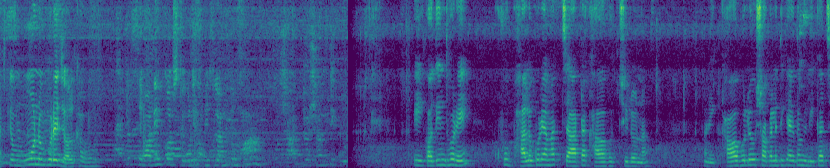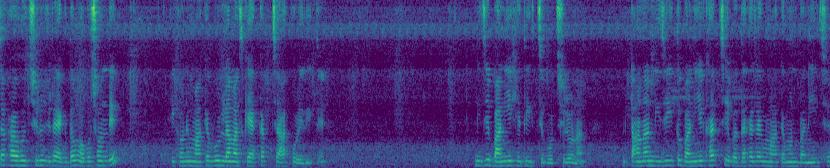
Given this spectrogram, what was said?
আজকে মন ভরে জল খাব। অনেক কষ্ট করে তো, মা এই কদিন ধরে খুব ভালো করে আমার চাটা খাওয়া হচ্ছিল না। মানে খাওয়া হলেও সকালের দিকে একদম লিকার চা খাওয়া হচ্ছিল, যেটা একদম অপছন্দে এই কারণে মাকে বললাম আজকে এক কাপ চা করে দিতে। নিজে বানিয়ে খেতে ইচ্ছে করছিল না। টানা নিজেই তো বানিয়ে খাচ্ছি, এবার দেখা যাক মা কেমন বানিয়েছে।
